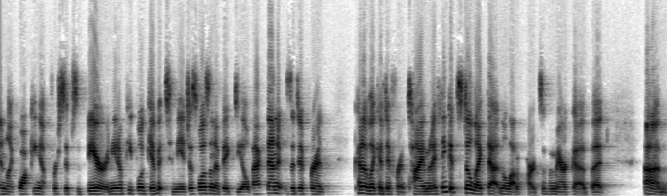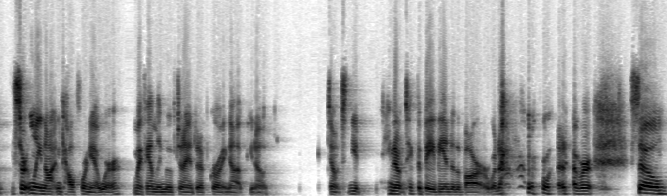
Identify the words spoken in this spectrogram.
and like walking up for sips of beer and, you know, people would give it to me. It just wasn't a big deal back then. It was a different, kind of like a different time. And I think it's still like that in a lot of parts of America, but um, certainly not in California where my family moved and I ended up growing up, you know, don't, you, you don't take the baby into the bar or whatever, whatever. So,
